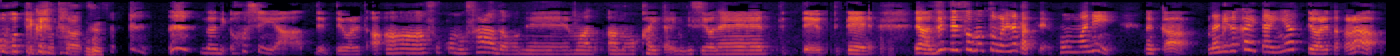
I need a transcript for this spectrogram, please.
おごってくれた。う 何が欲しいんや？って言って言われて、ああー、そこのサラダをね、まあ、あの、買いたいんですよねって言って言ってて、いや、全然そのつもりなかったよ。ほんまに、なんか、何が買いたいんや？って言われたから、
